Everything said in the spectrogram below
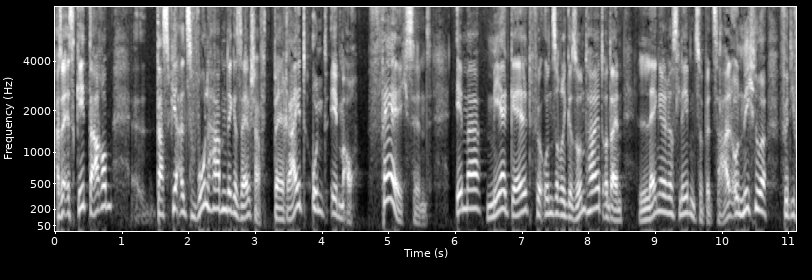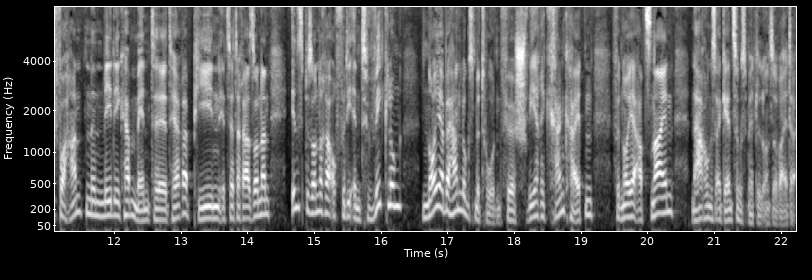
Also es geht darum, dass wir als wohlhabende Gesellschaft bereit und eben auch fähig sind, immer mehr Geld für unsere Gesundheit und ein längeres Leben zu bezahlen und nicht nur für die vorhandenen Medikamente, Therapien etc., sondern insbesondere auch für die Entwicklung neuer Behandlungsmethoden für schwere Krankheiten, für neue Arzneien, Nahrungsergänzungsmittel und so weiter.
